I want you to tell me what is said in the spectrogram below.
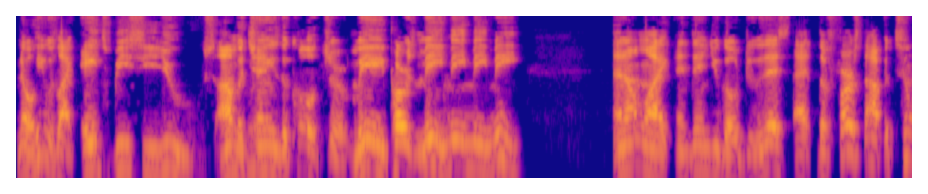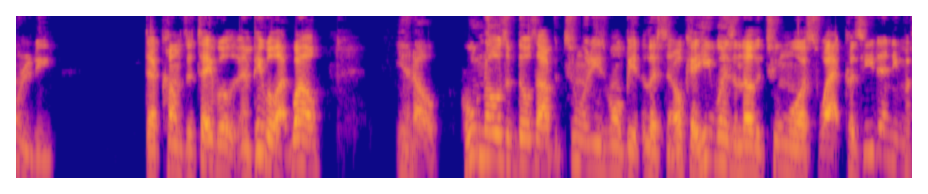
No, he was like HBCUs. I'ma change the culture. Me, person, me, me, me, me. And I'm like, and then you go do this at the first opportunity that comes to the table, and people are like, well, you know, who knows if those opportunities won't be? Listen, okay, he wins another two more SWAC because he didn't even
